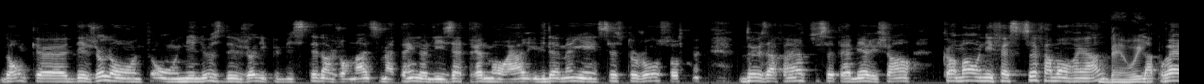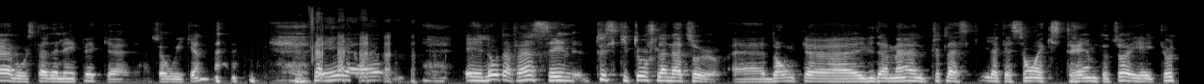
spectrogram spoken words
Donc, euh, déjà, on, on, illustre déjà les publicités dans le journal ce matin, les attraits de Montréal. Évidemment, il insiste toujours sur deux affaires. Tu sais très bien, Richard, comment on est festif à Montréal. Ben oui. La preuve au Stade olympique ce week-end. Euh, et, l'autre affaire, c'est tout ce qui touche la nature. Euh, donc, euh, évidemment, toute la, question extrême, tout ça. Et écoute,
